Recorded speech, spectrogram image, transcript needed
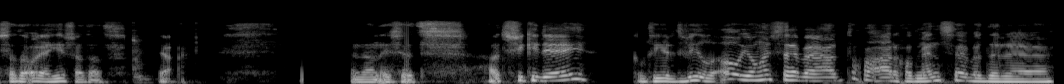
staat dat? Oh ja, hier staat dat. Ja. En dan is het hartstikke idee. Komt hier het wiel. Oh jongens, er hebben toch wel aardig wat mensen hebben er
